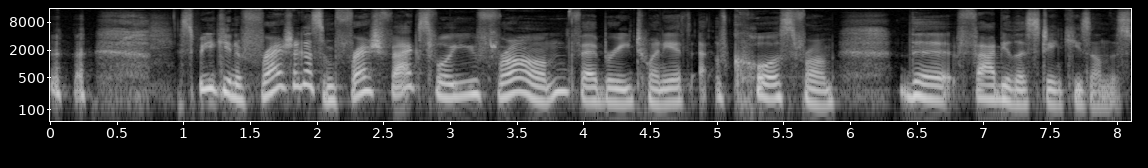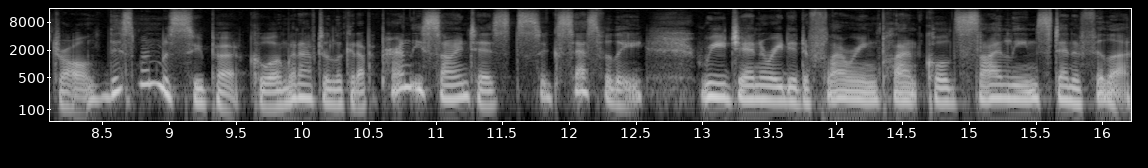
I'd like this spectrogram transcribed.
Speaking of fresh, I got some fresh facts for you from February 20th, of course, from the fabulous Stinkies on the Stroll. This one was super cool. I'm going to have to look it up. Apparently, scientists successfully regenerated a flowering plant called Silene stenophylla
